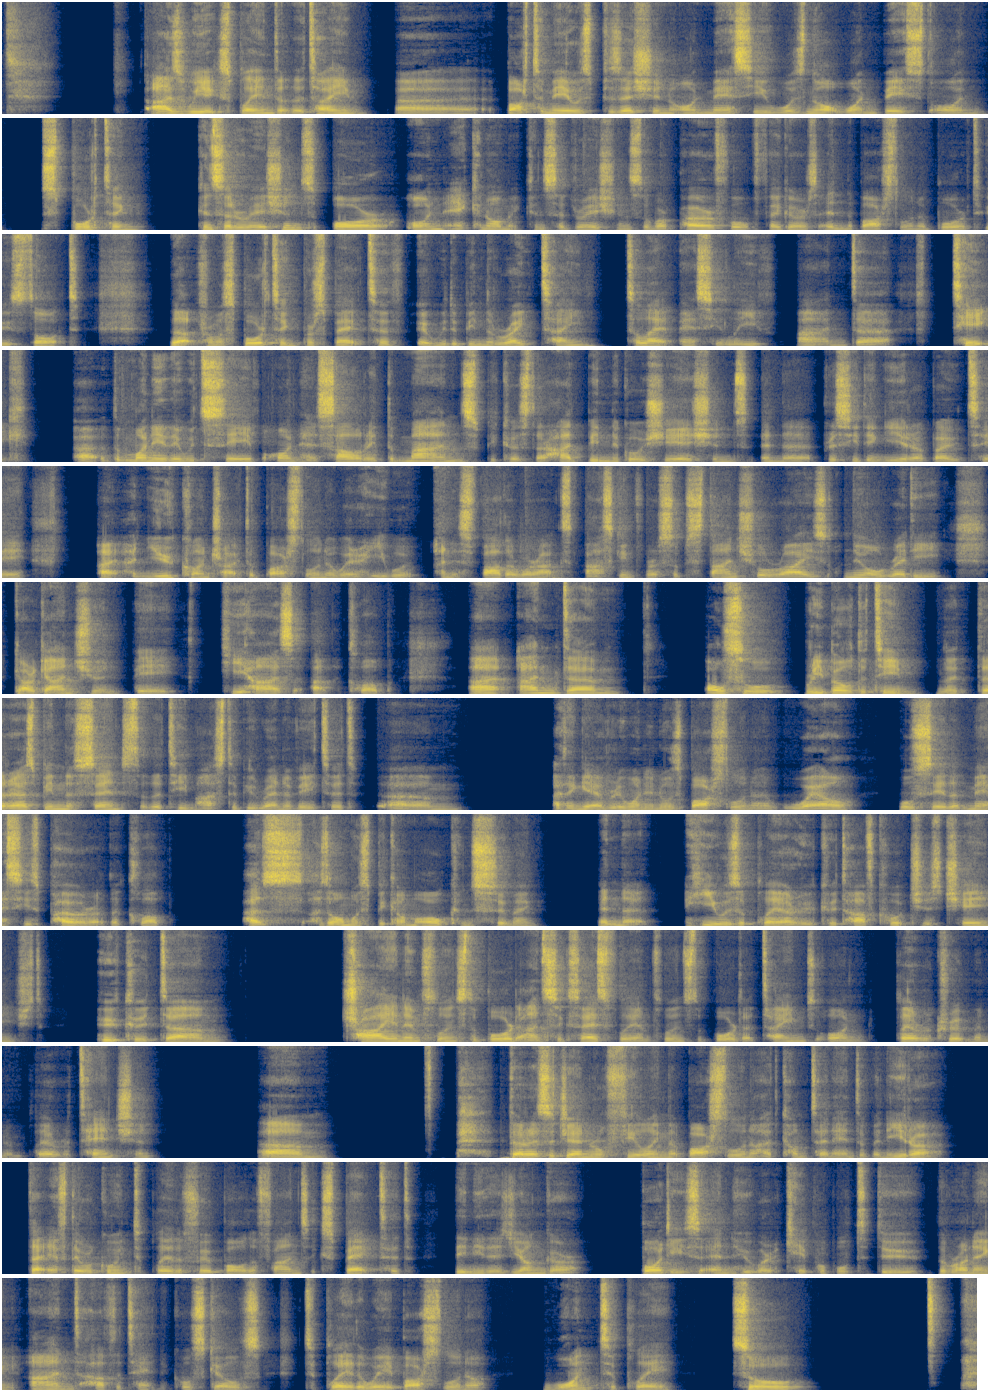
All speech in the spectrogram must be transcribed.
as we explained at the time, uh, Bartomeu's position on Messi was not one based on sporting considerations or on economic considerations. There were powerful figures in the Barcelona board who thought that from a sporting perspective, it would have been the right time to let Messi leave and uh, take uh, the money they would save on his salary demands because there had been negotiations in the preceding year about a, a new contract at Barcelona where he would, and his father were asking for a substantial rise on the already gargantuan pay he has at the club. Uh, and um, also rebuild the team. That there has been the sense that the team has to be renovated. Um, I think everyone who knows Barcelona well will say that Messi's power at the club has has almost become all consuming in that he was a player who could have coaches changed, who could um, try and influence the board and successfully influence the board at times on player recruitment and player retention. Um, there is a general feeling that Barcelona had come to an end of an era, that if they were going to play the football the fans expected, they needed younger bodies in who were capable to do the running and have the technical skills to play the way Barcelona want to play. So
